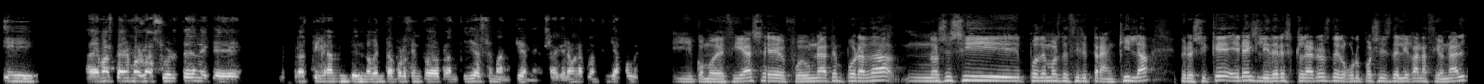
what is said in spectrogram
Y además tenemos la suerte de que prácticamente el 90% de la plantilla se mantiene, o sea que era una plantilla joven. Y como decías, eh, fue una temporada, no sé si podemos decir tranquila, pero sí que erais líderes claros del Grupo 6 de Liga Nacional,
